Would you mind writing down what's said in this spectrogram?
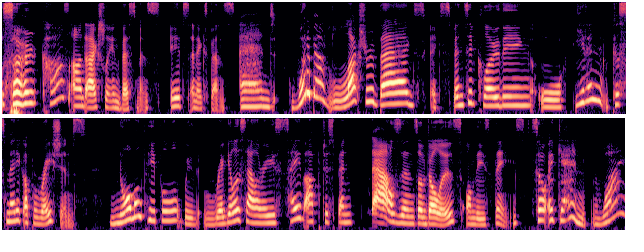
So, cars aren't actually investments, it's an expense. And what about luxury bags, expensive clothing, or even cosmetic operations? Normal people with regular salaries save up to spend thousands of dollars on these things. So, again, why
